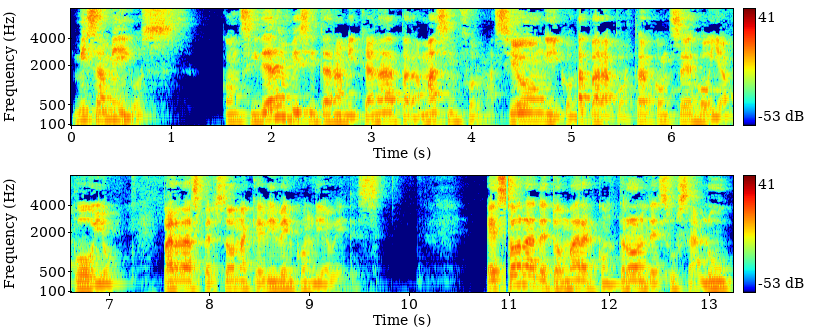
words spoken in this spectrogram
Mis amigos, consideren visitar a mi canal para más información y para aportar consejo y apoyo para las personas que viven con diabetes. Es hora de tomar el control de su salud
